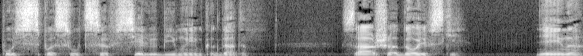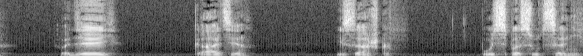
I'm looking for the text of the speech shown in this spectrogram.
Пусть спасутся все любимые им когда-то. Саша Адоевский, Нина, Фадей, Катя и Сашка. Пусть спасутся они.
